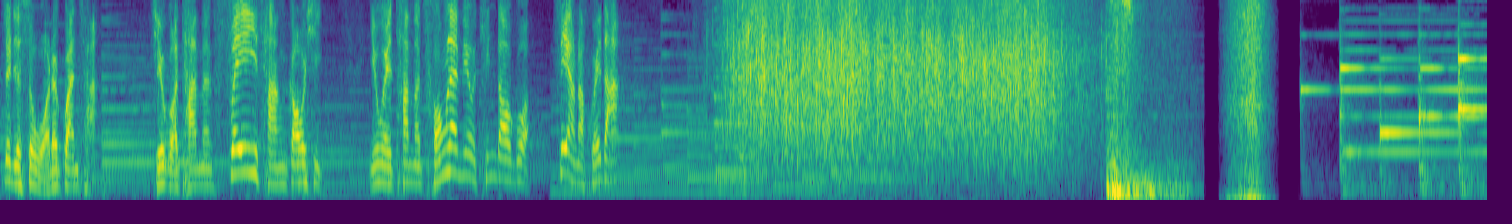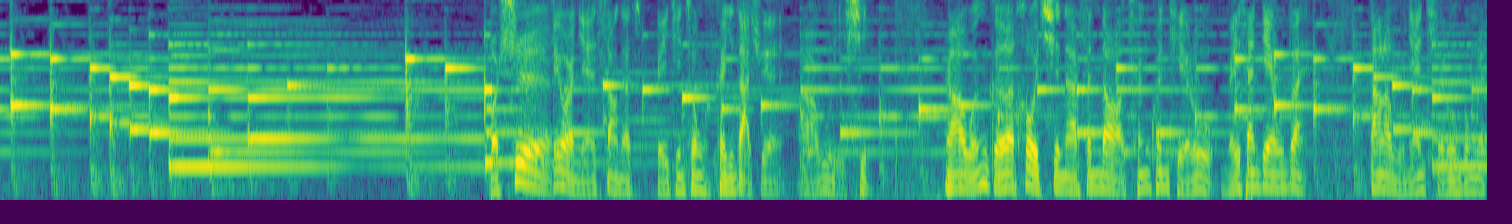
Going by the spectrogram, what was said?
这就是我的观察。结果他们非常高兴，因为他们从来没有听到过这样的回答。是六二年上的北京综合科技大学啊物理系，然后文革后期呢分到成昆铁路眉山电路段，当了五年铁路工人。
